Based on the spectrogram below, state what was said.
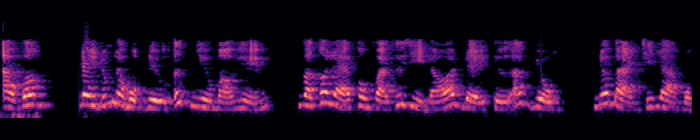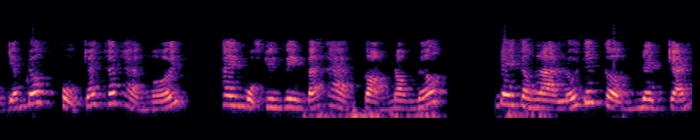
À vâng, đây đúng là một điều ít nhiều mạo hiểm, và có lẽ không phải thứ gì đó để tự áp dụng nếu bạn chỉ là một giám đốc phụ trách khách hàng mới, hay một chuyên viên bán hàng còn non nớt. Đây cần là lối tiếp cận nên tránh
